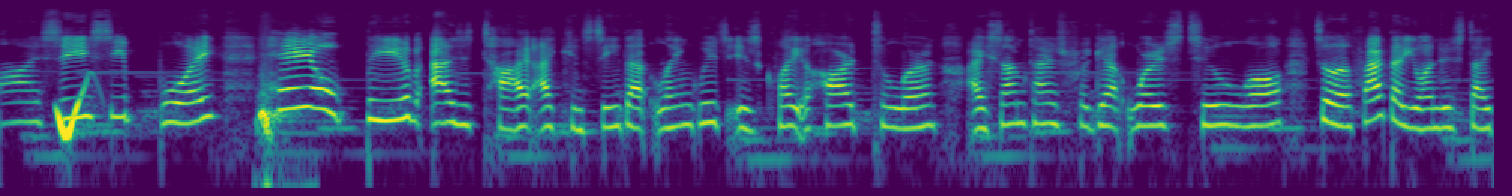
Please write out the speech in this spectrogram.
Uh, CC boy. Hey, oh babe. As a Thai, I can see that language is quite hard to learn. I sometimes forget words too, lol. So the fact that you understand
